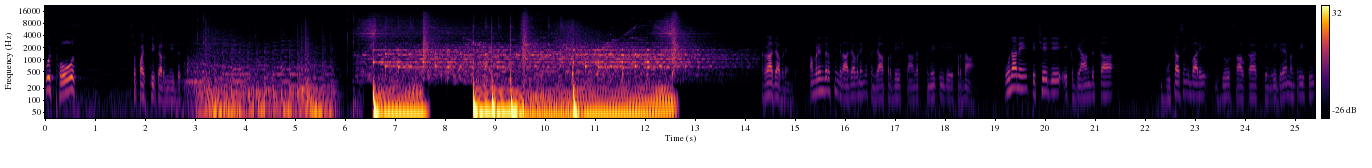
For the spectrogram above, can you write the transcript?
ਕੋਈ ਠੋਸ ਸਪਸ਼ਟੀਕਰਨ ਨਹੀਂ ਦਿੱਤਾ। ਰਾਜਾ ਵੜਿੰਗ, ਅਮਰਿੰਦਰ ਸਿੰਘ ਰਾਜਾ ਵੜਿੰਗ, ਪੰਜਾਬ ਪ੍ਰਦੇਸ਼ ਕਾਂਗਰਸ ਕਮੇਟੀ ਦੇ ਪ੍ਰਧਾਨ। ਉਹਨਾਂ ਨੇ ਪਿੱਛੇ ਜੇ ਇੱਕ ਬਿਆਨ ਦਿੱਤਾ ਬੂਟਾ ਸਿੰਘ ਬਾਰੇ, ਜੋ ਸਾਬਕਾ ਕੇਂਦਰੀ ਗ੍ਰਹਿ ਮੰਤਰੀ ਸੀ,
